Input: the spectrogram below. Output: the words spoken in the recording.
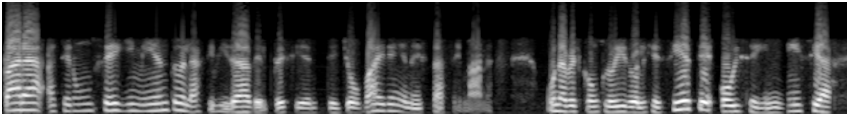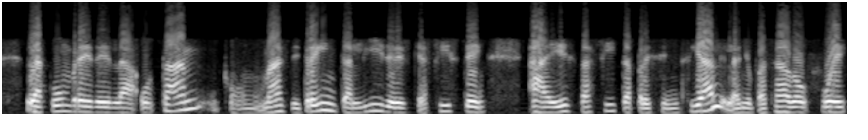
para hacer un seguimiento de la actividad del presidente Joe Biden en esta semana. Una vez concluido el G7, hoy se inicia la cumbre de la OTAN con más de 30 líderes que asisten a esta cita presencial. El año pasado fue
